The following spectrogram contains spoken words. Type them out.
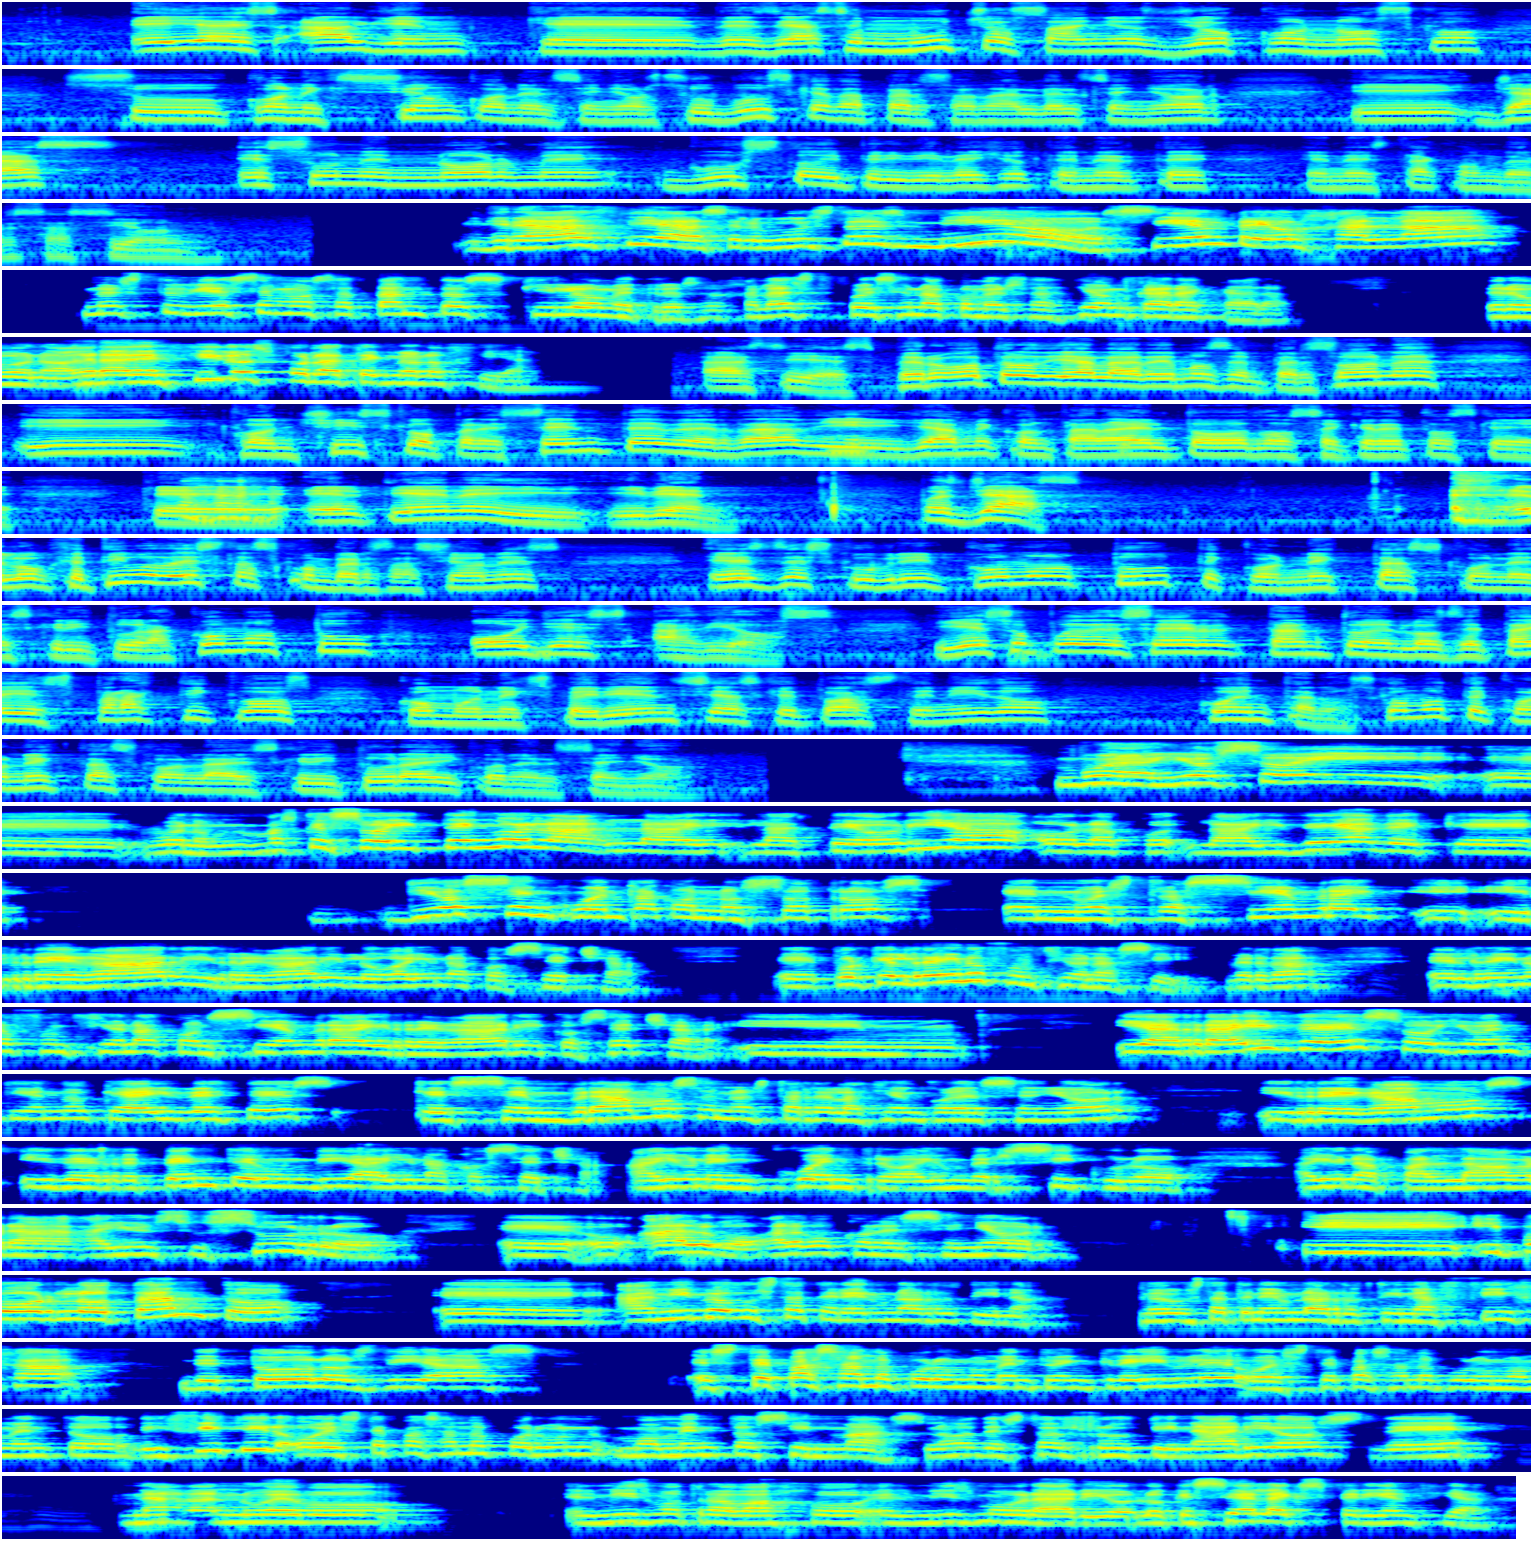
ella es alguien que desde hace muchos años yo conozco su conexión con el Señor, su búsqueda personal del Señor. Y Jazz, es un enorme gusto y privilegio tenerte en esta conversación. Gracias, el gusto es mío, siempre. Ojalá no estuviésemos a tantos kilómetros, ojalá fuese una conversación cara a cara. Pero bueno, agradecidos por la tecnología. Así es, pero otro día la haremos en persona y con Chisco presente, ¿verdad? Y ya me contará él todos los secretos que, él tiene y, y bien. Pues Jazz, el objetivo de estas conversaciones es descubrir cómo tú te conectas con la escritura, cómo tú oyes a Dios. Y eso puede ser tanto en los detalles prácticos como en experiencias que tú has tenido. Cuéntanos, ¿cómo te conectas con la escritura y con el Señor? Bueno, yo soy, eh, bueno, más que soy, tengo la, teoría o la idea de que Dios se encuentra con nosotros en nuestra siembra y, regar y regar y luego hay una cosecha. Eh, porque el reino funciona así, ¿verdad? El reino funciona con siembra y regar y cosecha. Y, y a raíz de eso yo entiendo que hay veces que sembramos en nuestra relación con el Señor y regamos y de repente un día hay una cosecha, hay un encuentro, hay un versículo, hay una palabra, hay un susurro eh, o algo, algo con el Señor. Y, y por lo tanto, eh, a mí me gusta tener una rutina, me gusta tener una rutina fija de todos los días, esté pasando por un momento increíble o esté pasando por un momento difícil o esté pasando por un momento sin más, ¿no? De estos rutinarios de nada nuevo, el mismo trabajo, el mismo horario, lo que sea la experiencia.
